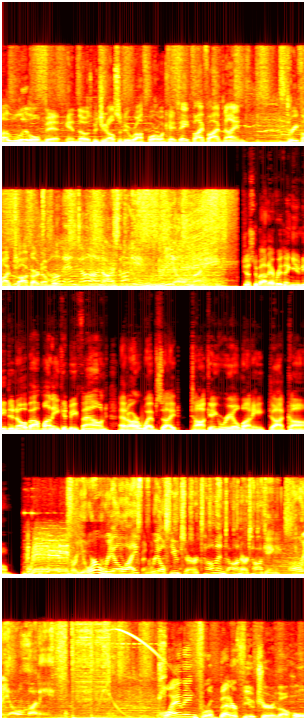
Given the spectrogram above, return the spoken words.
a little bit in those. But you can also do Roth 401ks. 855-935-TALK, our number. Tom and Don are talking real money. Just about everything you need to know about money can be found at our website, talkingrealmoney.com. For your real life and real future, Tom and Don are talking real money. Planning for a better future, the whole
